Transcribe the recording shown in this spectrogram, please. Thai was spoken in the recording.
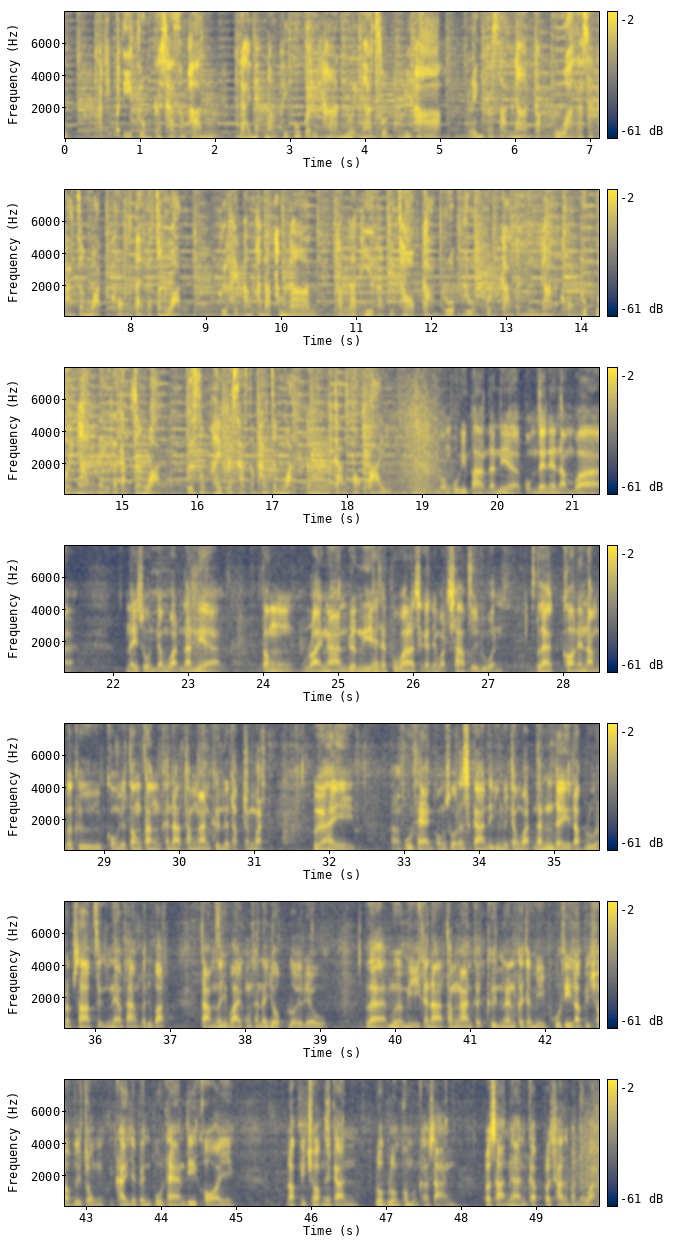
อธิบดีกรมประชาสัมพันธ์ ได้แนะนำให้ผู้บริหารหน่วยงานส่วนภูมิภาค เร่งประสานงานกับผู้ว่าราชการจังหวัดของแต่ละจังหวัด พื่อให้ตั้งคณะทำงานทำหน้าที่รับผิดชอบการรวบรวมผลการดำเนินงานของทุกหน่วยงานในระดับจังหวัด เพื่อส่งให้ประชาสัมพันธ์จังหวัดดำเนินการต่อไป ของภูมิภาคนั้นเนี่ยผมได้แนะนำว่าในส่วนจังหวัดนั้นเนี่ยต้องรายงานเรื่องนี้ให้ท่านผู้ว่าราชการจังหวัดทราบโดยด่วน และข้อแนะนำก็คือคงจะต้องตั้งคณะทำงานขึ้นระดับจังหวัด เพื่อให้ผู้แทนของส่วนราชการที่อยู่ในจังหวัดนั้นได้รับรู้รับทราบถึงแนวทางปฏิบัติ ตามนโยบายของท่านนายกโดยเร็ว และเมื่อมีคณะทำงานเกิดขึ้นนั้นก็จะมีผู้ที่รับผิดชอบโดยตรง ใครจะเป็นผู้แทนที่คอยรับผิดชอบในการรวบรวมข้อมูลข่าวสาร ประสานงานกับประชาสัมพันธ์จังหวัด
